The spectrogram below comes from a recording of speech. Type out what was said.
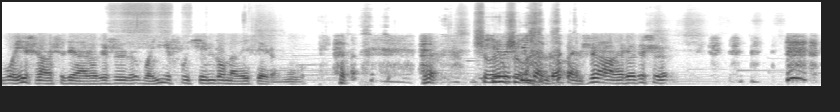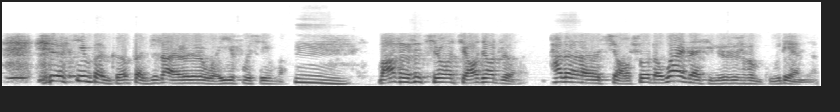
文艺史上的世界来说，就是文艺复兴中的那些人物。因为新本格本质上来说就是，因为新本格本质上来说就是文艺复兴嘛。嗯。麻绳是其中佼佼者，他的小说的外在形式是很古典的，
